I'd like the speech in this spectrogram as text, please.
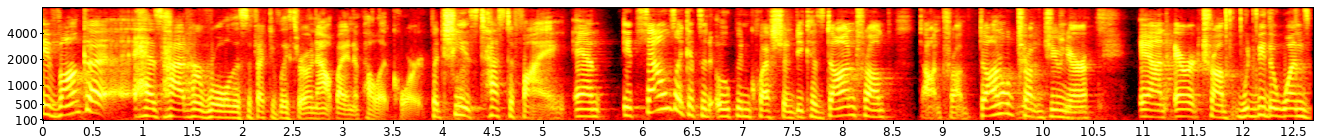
Ivanka has had her role in this effectively thrown out by an appellate court, but she is testifying. And it sounds like it's an open question because Don Trump, Don Trump, Donald Trump yeah, Jr. and Eric Trump would be the ones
